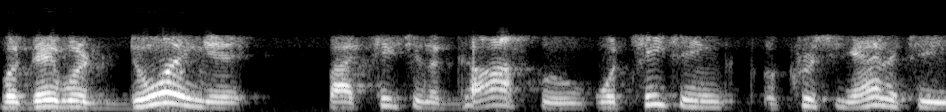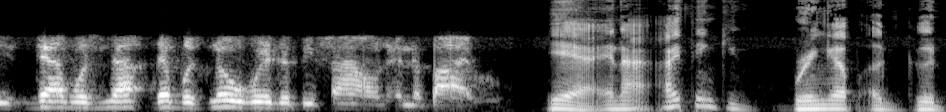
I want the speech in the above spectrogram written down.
But they were doing it by teaching the gospel or teaching a Christianity that was not that was nowhere to be found in the Bible. Yeah, and I, I think you bring up a good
